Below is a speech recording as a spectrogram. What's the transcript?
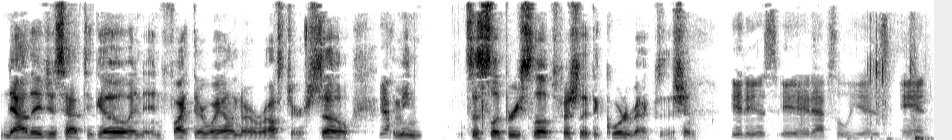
now they just have to go and, and fight their way onto a roster. So, Yeah. I mean, it's a slippery slope, especially at the quarterback position. It is. It, absolutely is. And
